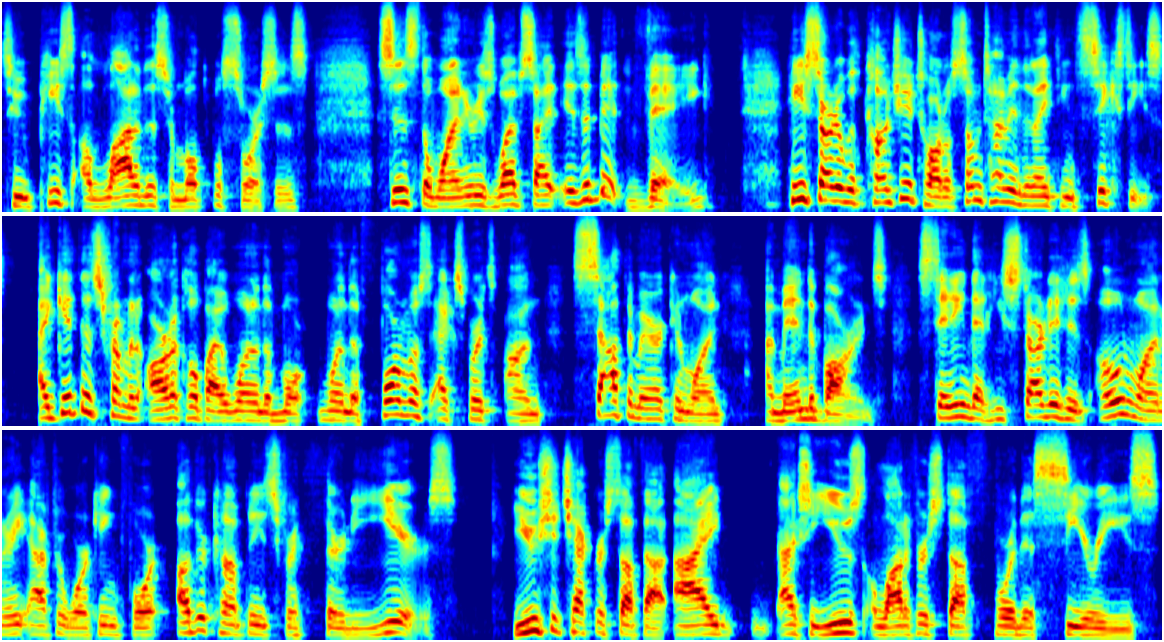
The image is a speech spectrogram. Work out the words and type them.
to piece a lot of this from multiple sources, since the winery's website is a bit vague, he started with Concha sometime in the 1960s. I get this from an article by one of the more, one of the foremost experts on South American wine, Amanda Barnes, stating that he started his own winery after working for other companies for 30 years. You should check her stuff out. I actually used a lot of her stuff for this series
